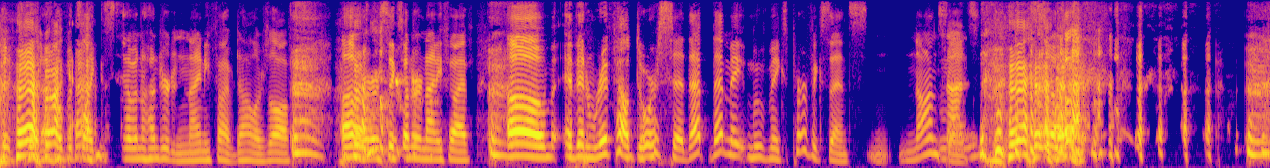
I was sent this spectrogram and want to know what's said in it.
good, good. I hope it's like seven hundred and ninety five dollars off, uh, or six hundred ninety five. Um, and then Riff Outdoors said that that move makes perfect sense. N- nonsense. so, okay,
